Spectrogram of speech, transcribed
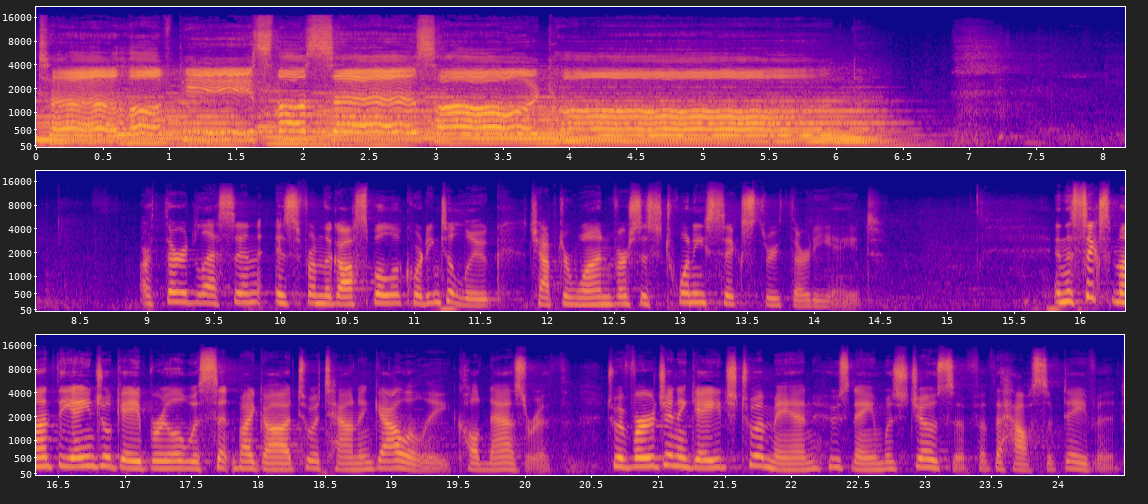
Tell of peace, thus says our God. Our third lesson is from the Gospel according to Luke, chapter 1, verses 26 through 38. In the sixth month, the angel Gabriel was sent by God to a town in Galilee called Nazareth, to a virgin engaged to a man whose name was Joseph of the house of David.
